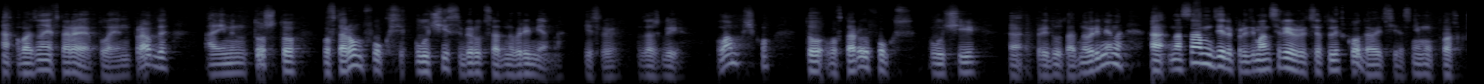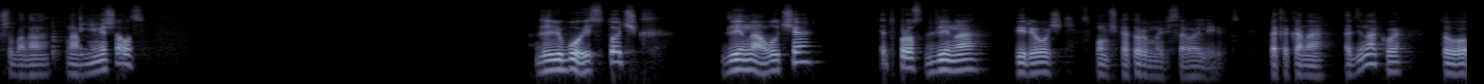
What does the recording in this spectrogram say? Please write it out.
а важна и вторая половина правды, а именно то, что во втором фокусе лучи соберутся одновременно. Если вы зажгли лампочку, то во второй фокус лучи придут одновременно. А на самом деле продемонстрировать это легко. Давайте я сниму плашку, чтобы она нам не мешалась. Для любой из точек длина луча это просто длина веревочки, с помощью которой мы рисовали эллипс. Так как она одинаковая, то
